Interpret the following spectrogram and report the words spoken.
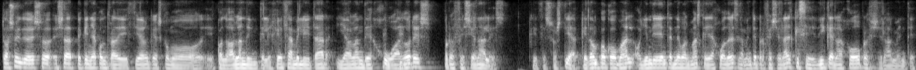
Tú has oído eso, esa pequeña contradicción que es como eh, cuando hablan de inteligencia militar y hablan de jugadores profesionales que dices, hostia, queda un poco mal. Hoy en día ya entendemos más que haya jugadores realmente profesionales que se dediquen al juego profesionalmente.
